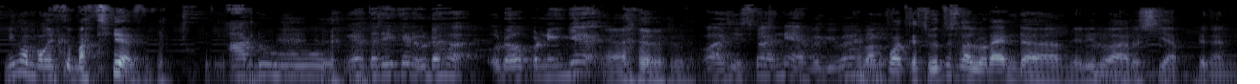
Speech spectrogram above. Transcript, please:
Ini ngomongin kematian. aduh nggak tadi kan udah udah openingnya mahasiswa ini apa gimana Memang podcast tuh selalu random, jadi lu Hmm. harus siap dengan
